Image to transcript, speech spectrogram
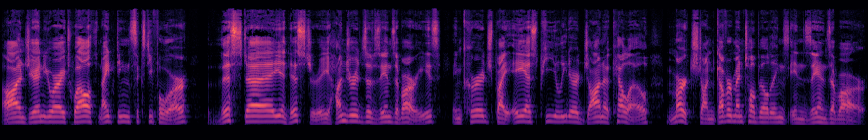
On January 12, 1964, this day in history, hundreds of Zanzibaris, encouraged by ASP leader John Okello, marched on governmental buildings in Zanzibar,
